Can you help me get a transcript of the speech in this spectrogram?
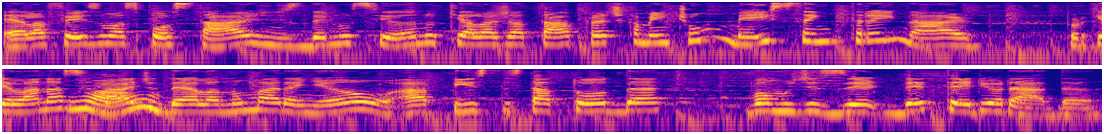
ela fez umas postagens denunciando que ela já tá praticamente um mês sem treinar. Porque lá na Uau. cidade dela, no Maranhão, a pista está toda, vamos dizer, deteriorada.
